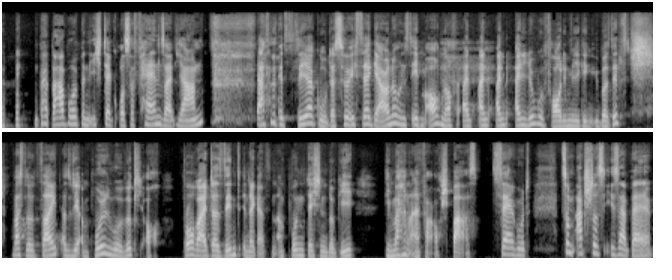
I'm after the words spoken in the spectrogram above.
Bei Barbara bin ich der große Fan seit Jahren. Das ist sehr gut. Das höre ich sehr gerne und ist eben auch noch ein, ein, ein, eine junge Frau, die mir gegenüber sitzt, was nur zeigt, also die Ampullen, wo wir wirklich auch Vorreiter sind in der ganzen Ampullentechnologie, die machen einfach auch Spaß. Sehr gut. Zum Abschluss, Isabel,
